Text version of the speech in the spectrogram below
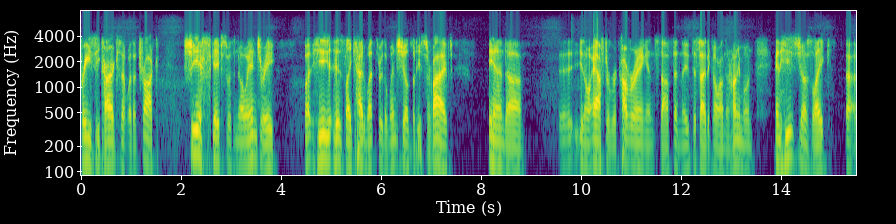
crazy car accident with a truck. She escapes with no injury, but he his like head went through the windshield, but he survived. And uh, you know, after recovering and stuff, then they decide to go on their honeymoon, and he's just like uh,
